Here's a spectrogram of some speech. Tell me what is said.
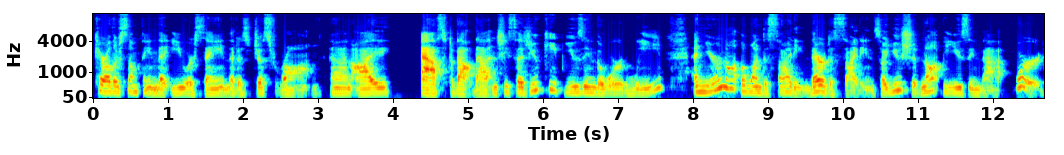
Carol, there's something that you are saying that is just wrong. And I asked about that. And she says, You keep using the word we, and you're not the one deciding, they're deciding. So you should not be using that word.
